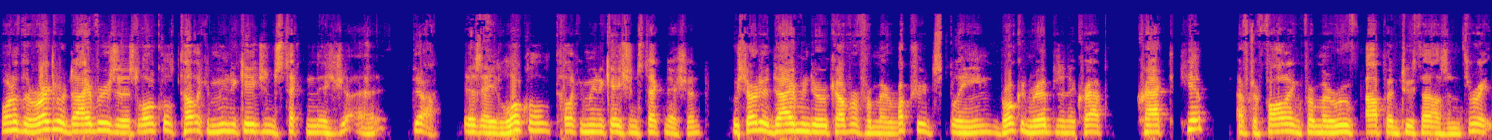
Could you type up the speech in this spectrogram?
One of the regular divers is local telecommunications technician, uh, yeah, is a local telecommunications technician who started diving to recover from a ruptured spleen, broken ribs, and a cracked, cracked hip after falling from a rooftop in 2003.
